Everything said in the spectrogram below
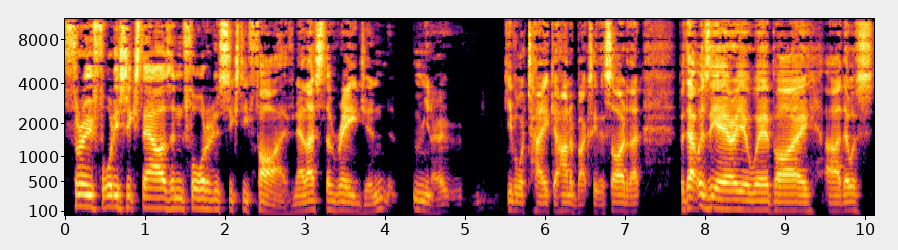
through 46,465. Now that's the region, you know, give or take 100 bucks either side of that. But that was the area whereby uh, there was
